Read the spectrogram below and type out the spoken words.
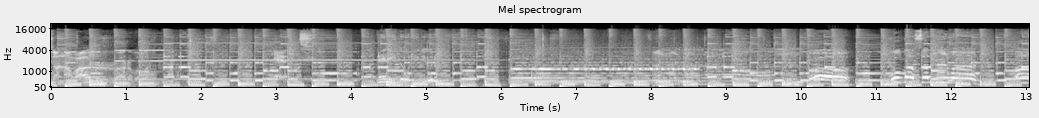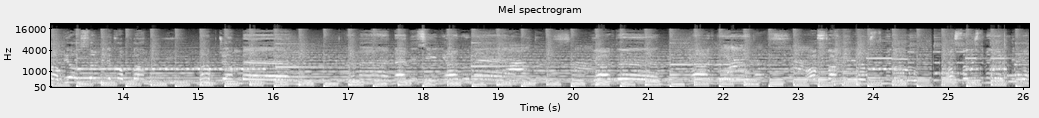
canavar kaplan. Ne yapacağım ben? Ömer neredesin? Yardım et. Yardım. Yardım. Aslan geliyor üstüme doğru. Aslan üstüme doğru geliyor.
